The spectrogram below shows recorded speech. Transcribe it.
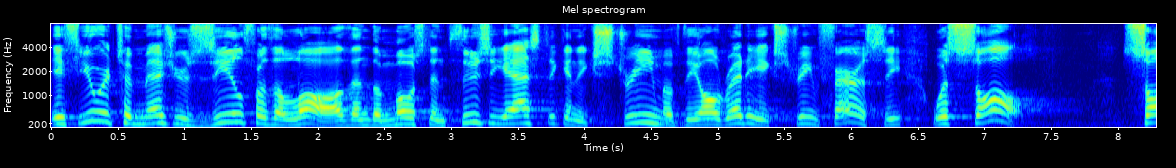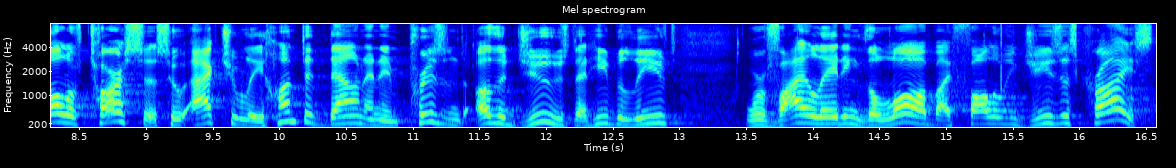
If you were to measure zeal for the law, then the most enthusiastic and extreme of the already extreme Pharisee was Saul. Saul of Tarsus, who actually hunted down and imprisoned other Jews that he believed were violating the law by following Jesus Christ.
